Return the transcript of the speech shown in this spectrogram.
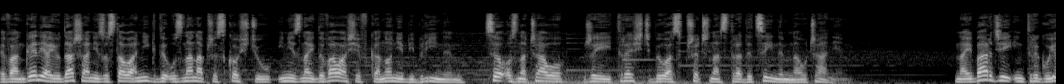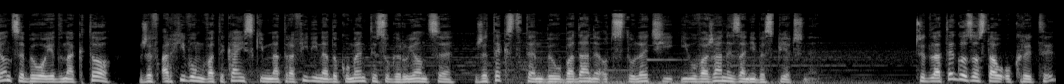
Ewangelia Judasza nie została nigdy uznana przez Kościół i nie znajdowała się w kanonie biblijnym, co oznaczało, że jej treść była sprzeczna z tradycyjnym nauczaniem. Najbardziej intrygujące było jednak to, że w archiwum watykańskim natrafili na dokumenty sugerujące, że tekst ten był badany od stuleci i uważany za niebezpieczny. Czy dlatego został ukryty?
